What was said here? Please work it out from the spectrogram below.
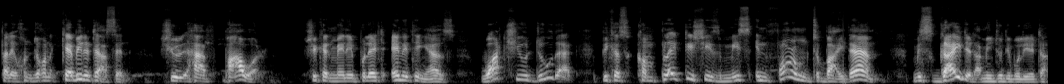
তাহলে এখন যখন ক্যাবিনেটে আসেন she will have power. She can manipulate anything else. What she would do that? Because completely she is misinformed by them, misguided. আমি যদি বলি এটা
